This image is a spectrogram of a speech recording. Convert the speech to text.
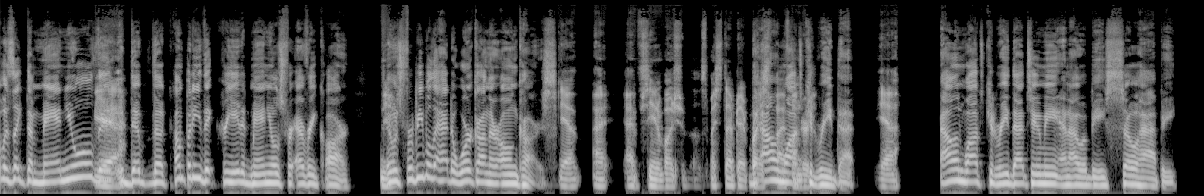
was like the manual that yeah. the, the company that created manuals for every car. Yeah. It was for people that had to work on their own cars. Yeah, I, I've seen a bunch of those. My stepdad, but Alan Watts could read that. Yeah, Alan Watts could read that to me, and I would be so happy.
